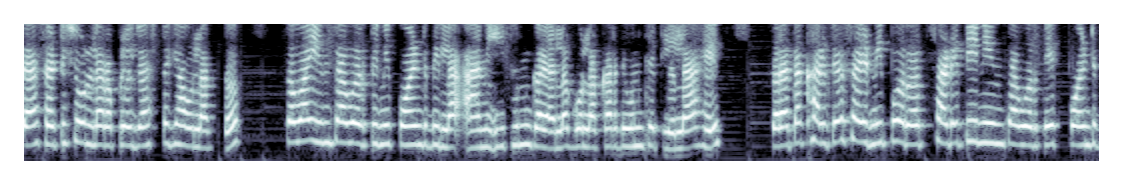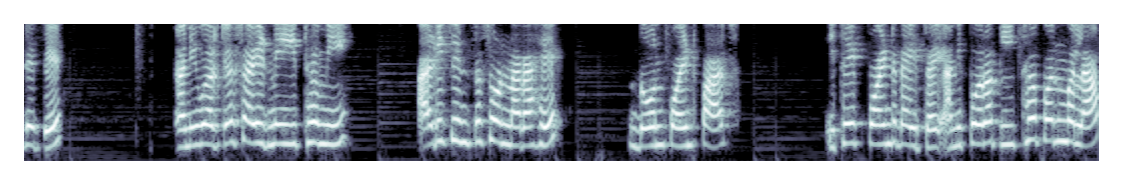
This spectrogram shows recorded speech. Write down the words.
त्यासाठी शोल्डर आपल्याला जास्त घ्यावं लागतं. सव्वा इंचावरती मी पॉइंट दिला आणि इथून गळ्याला गोलाकार देऊन घेतलेला आहे. तर आता खालच्या साईडनी परत साडेतीन इंचावरती एक पॉइंट देते. आणि वरच्या साईडने इथं मी अडीच इंच सोडणार आहे. दोन पॉईंट पाच. इथे एक पॉइंट द्यायचा आहे. आणि परत इथं पण मला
